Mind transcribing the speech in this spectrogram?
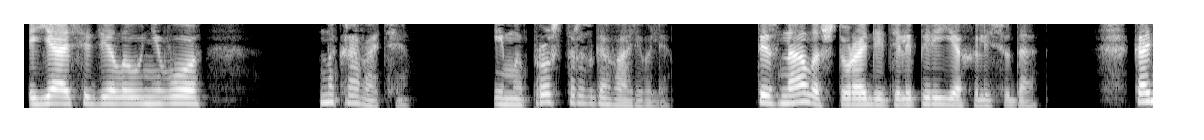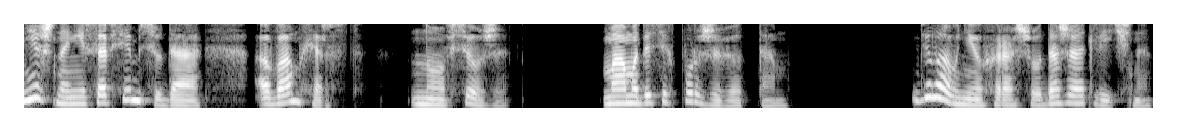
Я сидела у него на кровати, и мы просто разговаривали. Ты знала, что родители переехали сюда? Конечно, не совсем сюда, в Амхерст, но все же. Мама до сих пор живет там. Дела у нее хорошо, даже отлично.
